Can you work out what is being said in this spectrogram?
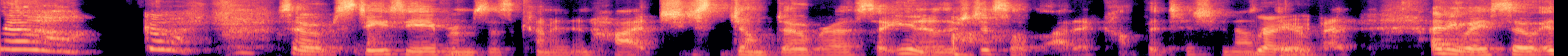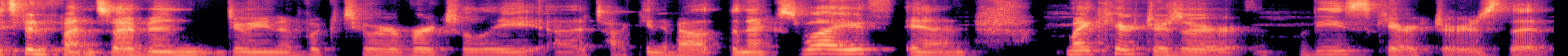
no, gosh. So Stacey Abrams is coming in hot. She just jumped over us. So, you know, there's just a lot of competition out right. there. But anyway, so it's been fun. So I've been doing a book tour virtually, uh, talking about the next wife. And my characters are these characters that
